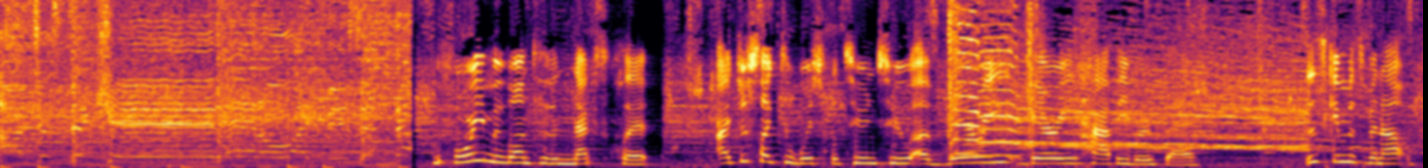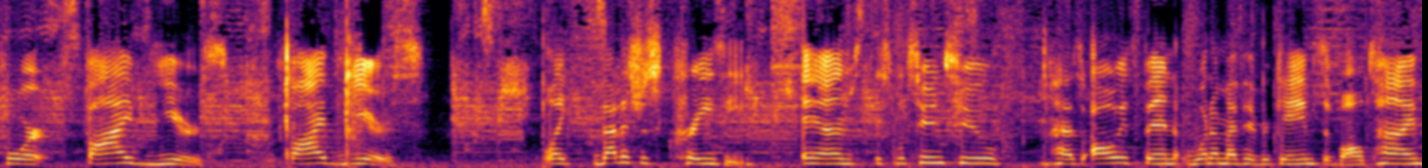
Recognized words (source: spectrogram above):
I'm just a kid and life is a Before we move on to the next clip, I'd just like to wish Splatoon 2 a very, very happy birthday. This game has been out for five years. Five years. Like, that is just crazy. And Splatoon 2 has always been one of my favorite games of all time.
